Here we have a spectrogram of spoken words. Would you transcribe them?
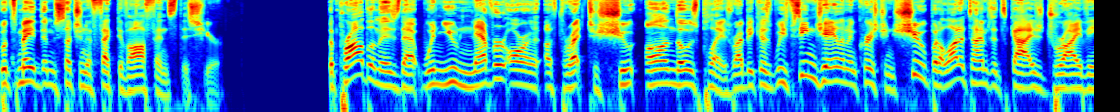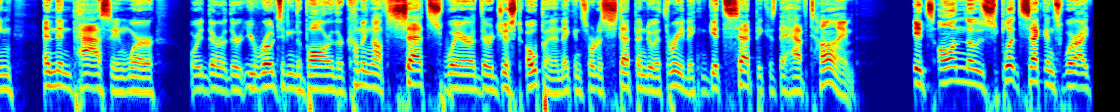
What's made them such an effective offense this year. The problem is that when you never are a threat to shoot on those plays, right? Because we've seen Jalen and Christian shoot, but a lot of times it's guys driving and then passing where or they're, they're you're rotating the ball or they're coming off sets where they're just open and they can sort of step into a three. They can get set because they have time. It's on those split seconds where I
